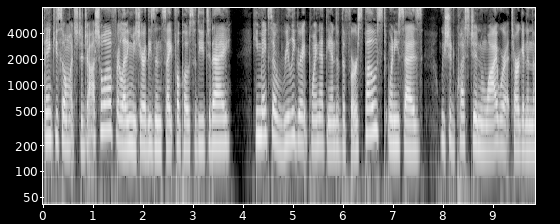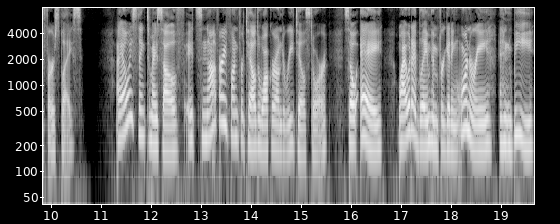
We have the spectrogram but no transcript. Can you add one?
Thank you so much to Joshua for letting me share these insightful posts with you today. He makes a really great point at the end of the first post when he says we should question why we're at Target in the first place. I always think to myself, it's not very fun for Tail to walk around a retail store. So, A, why would I blame him for getting ornery? And B,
